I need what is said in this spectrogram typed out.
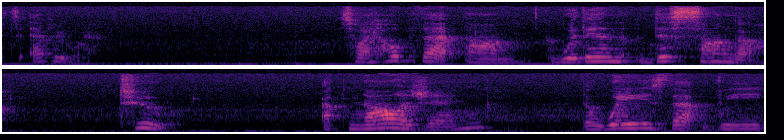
It's everywhere. So I hope that um, within this Sangha, too, acknowledging the ways that we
